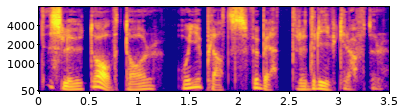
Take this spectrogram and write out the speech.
till slut avtar och ger plats för bättre drivkrafter.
